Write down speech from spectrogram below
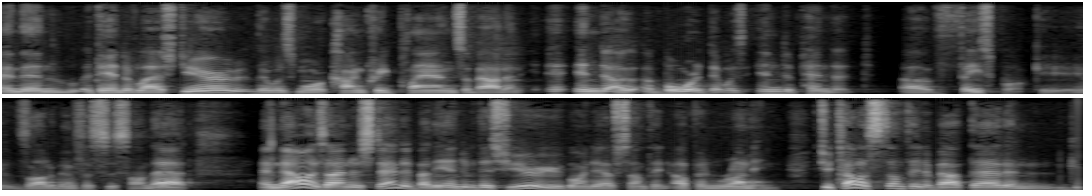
And then at the end of last year, there was more concrete plans about an, a board that was independent of Facebook. There's a lot of emphasis on that. And now, as I understand it, by the end of this year, you're going to have something up and running. Could you tell us something about that and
